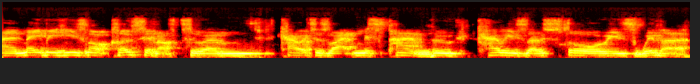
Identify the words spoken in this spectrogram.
And maybe he's not close enough to um, characters like Miss Pam, who carries those stories with her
